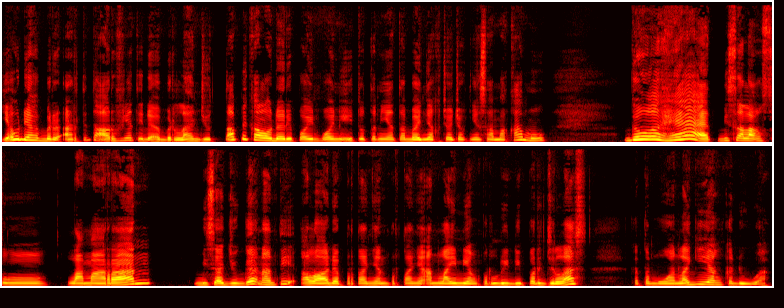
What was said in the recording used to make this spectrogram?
ya udah berarti taarufnya tidak berlanjut. Tapi kalau dari poin-poin itu ternyata banyak cocoknya sama kamu, go ahead bisa langsung lamaran bisa juga nanti kalau ada pertanyaan-pertanyaan lain yang perlu diperjelas ketemuan lagi yang kedua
